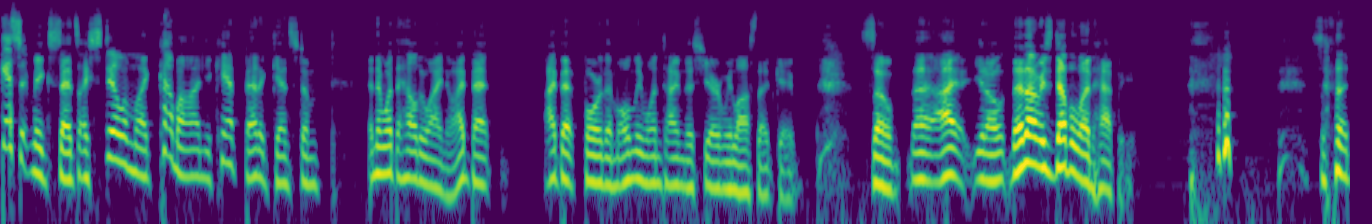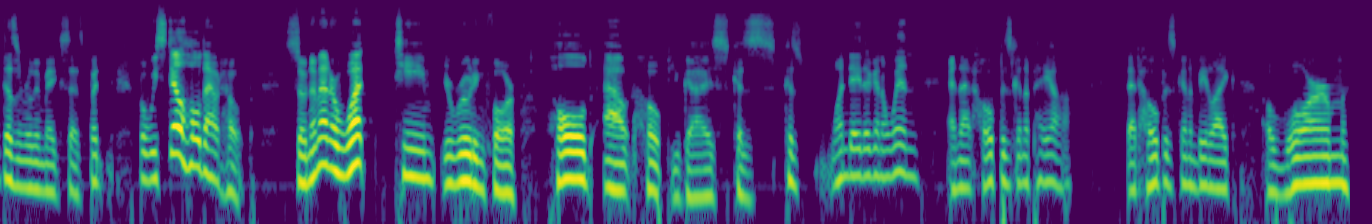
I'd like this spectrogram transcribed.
guess it makes sense. I still am like, come on, you can't bet against them. And then what the hell do I know? I bet I bet for them only one time this year and we lost that game. So, uh, I you know, then I was double unhappy. so that doesn't really make sense. But but we still hold out hope. So no matter what team you're rooting for, hold out hope, you guys, because because one day they're gonna win, and that hope is gonna pay off. That hope is gonna be like a warm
